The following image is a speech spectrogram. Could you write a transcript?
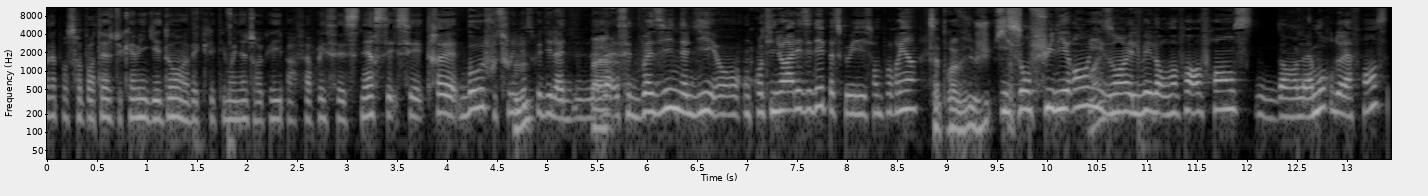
Voilà pour ce reportage de Camille Guédon avec les témoignages recueillis par Fabrice Esner. C'est très beau. Il faut souligner mmh. ce que dit la, cette voisine. Elle dit on, continuera à les aider parce qu'ils sont pour rien. Ça preuve, ils ont fui l'Iran, ils ont élevé leurs enfants en France, dans l'amour de la France,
